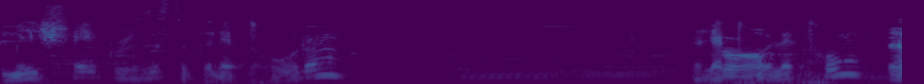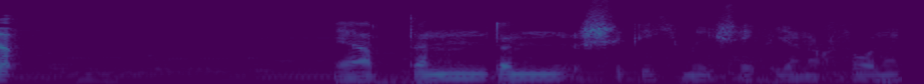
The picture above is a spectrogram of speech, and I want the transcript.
Milchshake resistet Elektro, oder? Elektro, Ja. Elektro? Ja. dann, dann schicke ich Milchshake wieder nach vorne.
